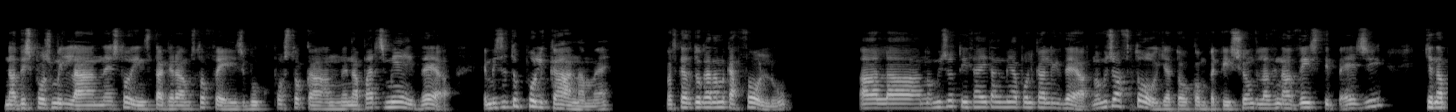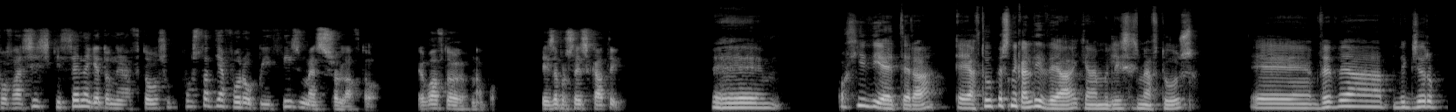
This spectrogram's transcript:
να δεις πώς μιλάνε στο Instagram, στο Facebook, πώς το κάνουν, να πάρεις μια ιδέα. Εμείς δεν το πολύ κάναμε, βασικά δεν το κάναμε καθόλου, αλλά νομίζω ότι θα ήταν μια πολύ καλή ιδέα. Νομίζω αυτό για το competition, δηλαδή να δεις τι παίζει και να αποφασίσεις και σένα για τον εαυτό σου πώς θα διαφοροποιηθείς μέσα σε όλο αυτό. Εγώ αυτό έχω να πω. Θες να προσθέσεις κάτι; Ε, όχι ιδιαίτερα. Ε, αυτό που είπες είναι καλή ιδέα για να μιλήσεις με αυτούς. Ε, βέβαια, δεν ξέρω...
